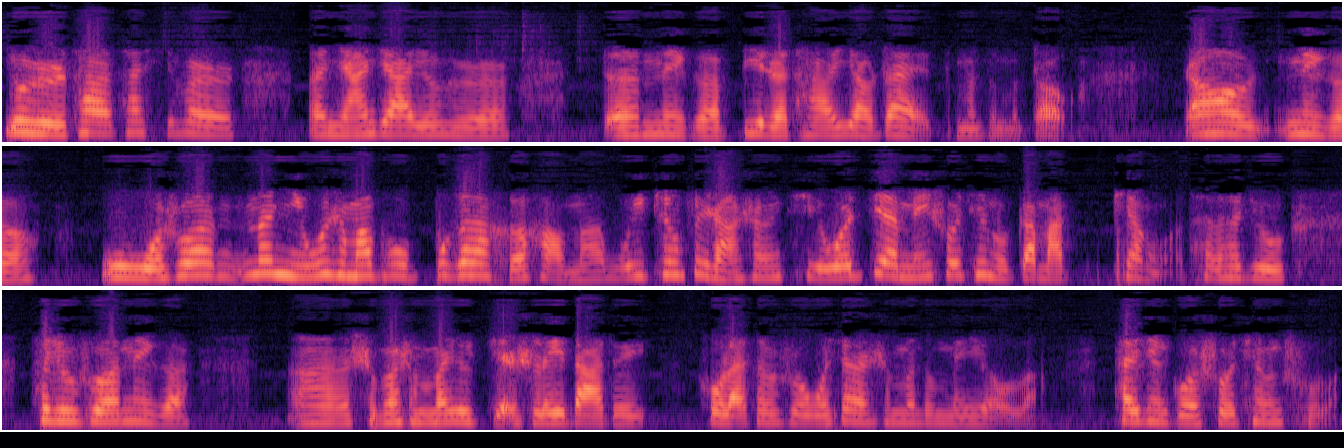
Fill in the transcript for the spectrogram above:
又是他他媳妇儿，呃娘家又是，呃那个逼着他要债，怎么怎么着？然后那个我我说那你为什么不不跟他和好呢？我一听非常生气，我说既然没说清楚，干嘛骗我？他他就他就说那个，嗯什么什么又解释了一大堆。后来他就说：“我现在什么都没有了，他已经给我说清楚了，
